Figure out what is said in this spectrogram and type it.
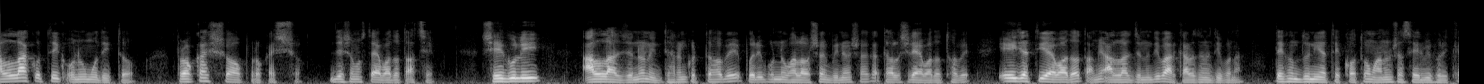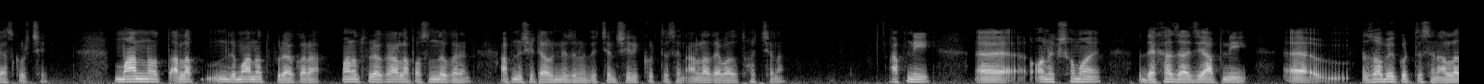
আল্লাহ কর্তৃক অনুমোদিত, প্রকাশ্য অপ্রকাশ্য যে সমস্ত আবাদত আছে, সেগুলি আল্লাহর জন্য নির্ধারণ করতে হবে, পরিপূর্ণ ভালোবাসা বিনয় সহকার, তাহলে সেটা আবাদত হবে। এই জাতীয় আবাদত আমি আল্লাহর জন্য দিব আর কারোর জন্য দিব না। দেখুন, দুনিয়াতে কত মানুষ আছে, এর বিপরীত কাজ করছে। মানত আল্লাহ মানত পুরা করা মানত পুরা করা আল্লাহ পছন্দ করেন, আপনি সেটা অন্য জন্য দিচ্ছেন, শিরিক করতেছেন, আল্লাহর আবাদত হচ্ছে না। আপনি অনেক সময় দেখা যায় যে আপনি জবে করতেছেন আল্লাহ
